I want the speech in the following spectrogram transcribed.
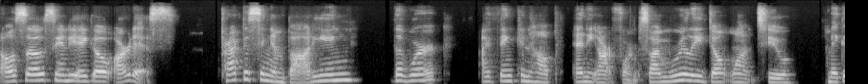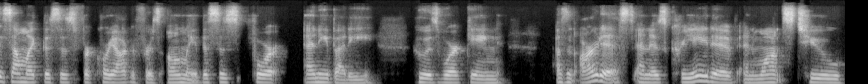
also San Diego artists practicing embodying the work, I think can help any art form. So I really don't want to make it sound like this is for choreographers only. This is for anybody who is working as an artist and is creative and wants to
